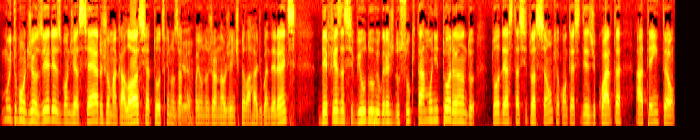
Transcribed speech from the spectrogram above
Muito bom dia, Osíris. Bom dia, Sérgio Macalossi, a todos que nos acompanham no Jornal Gente pela Rádio Bandeirantes. Defesa Civil do Rio Grande do Sul que está monitorando toda esta situação que acontece desde quarta até então.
